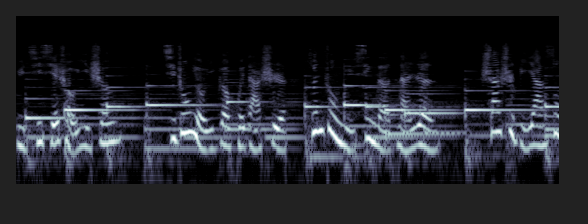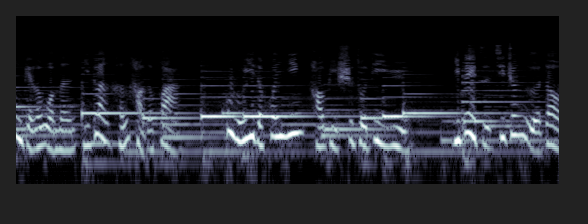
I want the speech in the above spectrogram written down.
与其携手一生？其中有一个回答是尊重女性的男人。莎士比亚送给了我们一段很好的话：不如意的婚姻好比是座地狱，一辈子鸡争鹅斗，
